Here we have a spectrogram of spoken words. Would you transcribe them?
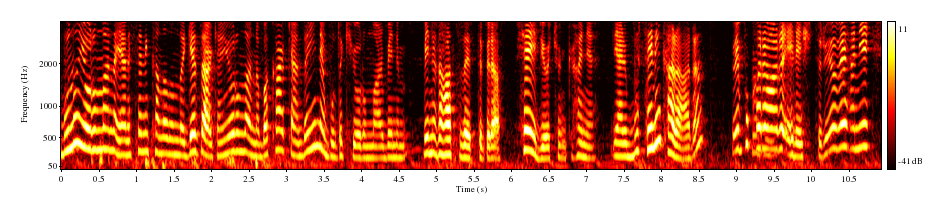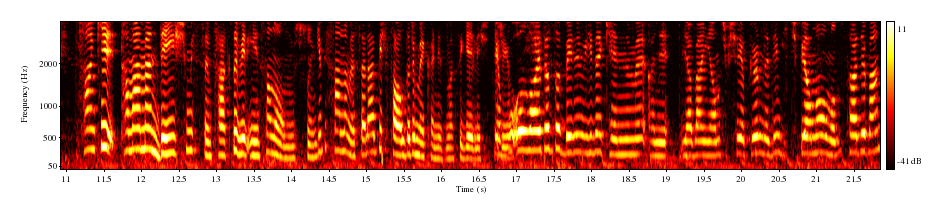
Bunun yorumlarına yani senin kanalında gezerken yorumlarına bakarken de yine buradaki yorumlar benim beni rahatsız etti biraz. Şey diyor çünkü hani yani bu senin kararın ve bu kararı eleştiriyor ve hani sanki tamamen değişmişsin, farklı bir insan olmuşsun gibi sana mesela bir saldırı mekanizması geliştiriyor. Ya bu olayda da benim yine kendimi hani ya ben yanlış bir şey yapıyorum dediğim hiçbir an olmadı. Sadece ben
